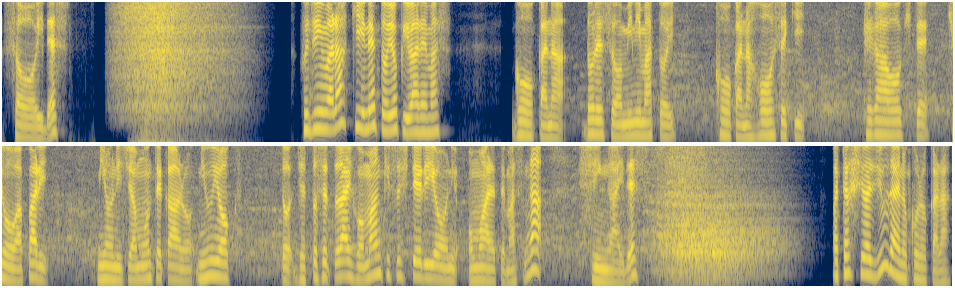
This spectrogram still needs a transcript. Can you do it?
相違です。夫人はラッキーねとよく言われます。豪華なドレスを身にまとい、高価な宝石、毛皮を着て、今日はパリ、明日はモンテカーロ、ニューヨーク、とジェットセットライフを満喫しているように思われてますが、心外です。私は10代の頃から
